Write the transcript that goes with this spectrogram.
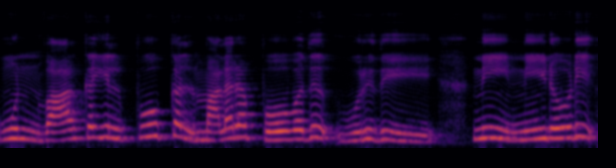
உன் வாழ்க்கையில் பூக்கள் மலரப் போவது உறுதி. நீ நீடோடி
